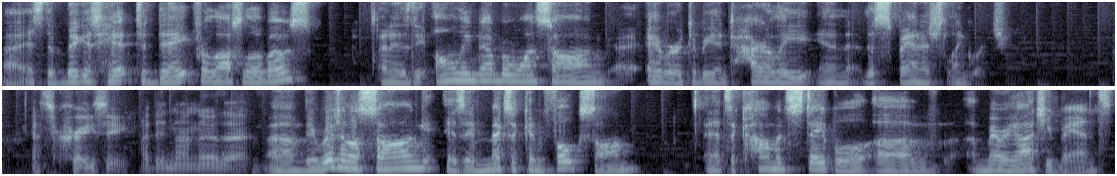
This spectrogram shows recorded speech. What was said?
Uh, it's the biggest hit to date for Los Lobos and is the only number one song ever to be entirely in the Spanish language. That's crazy. I did not know that. Um, the original song is a Mexican folk song, and it's a common staple of mariachi bands.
